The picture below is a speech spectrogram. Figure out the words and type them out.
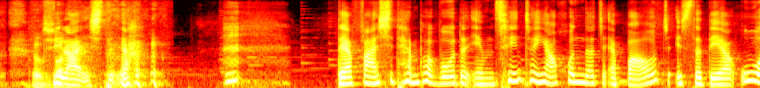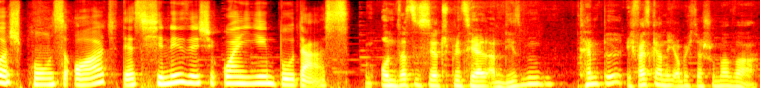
Vielleicht, ja. Der Faxi-Tempel wurde im 10. Jahrhundert erbaut, ist der Ursprungsort des chinesischen Guanyin-Buddhas. Und was ist jetzt speziell an diesem Tempel? Ich weiß gar nicht, ob ich da schon mal war.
